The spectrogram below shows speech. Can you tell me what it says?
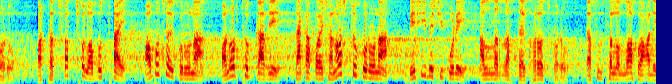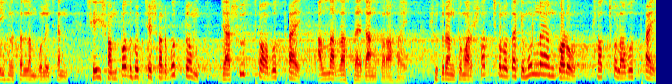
করো। অর্থাৎ সচ্ছল অবস্থায় অপচয় করো না, অনর্থক কাজে টাকা পয়সা নষ্ট করো না, বেশি বেশি করে আল্লাহর রাস্তায় খরচ করো। রাসুল সাল্লাহ আলহিহাসাল্লাম বলেছেন, সেই সম্পদ হচ্ছে সর্বোত্তম যা সুস্থ অবস্থায় আল্লাহর রাস্তায় দান করা হয়। সুতরাং তোমার সচ্ছলতাকে মূল্যায়ন করো, সচ্ছল অবস্থায়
